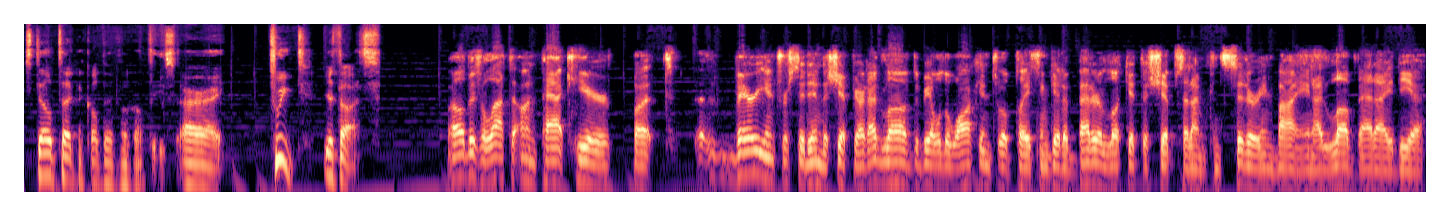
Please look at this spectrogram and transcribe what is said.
Still technical difficulties. All right. Tweet your thoughts? Well, there's a lot to unpack here, but uh, very interested in the shipyard. I'd love to be able to walk into a place and get a better look at the ships that I'm considering buying. I love that idea.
